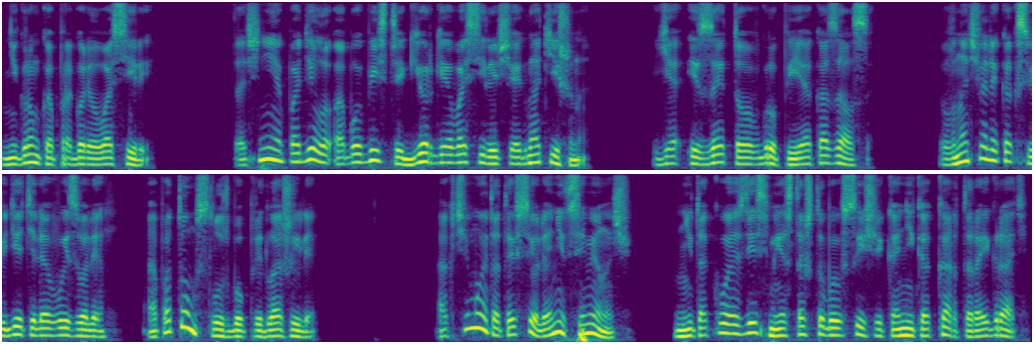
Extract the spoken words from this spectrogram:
негромко проговорил Василий. Точнее, по делу об убийстве Георгия Васильевича Игнатишина. Я из-за этого в группе и оказался. Вначале как свидетеля вызвали, а потом службу предложили. А к чему это ты все, Леонид Семенович? Не такое здесь место, чтобы в сыщика Ника Картера играть.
